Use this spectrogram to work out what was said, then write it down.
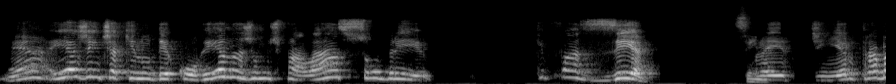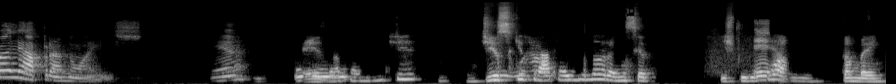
Né? E a gente aqui no decorrer, nós vamos falar sobre o que fazer para esse dinheiro trabalhar para nós. Né? O, é exatamente disso que trata a ignorância espiritual é. também.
